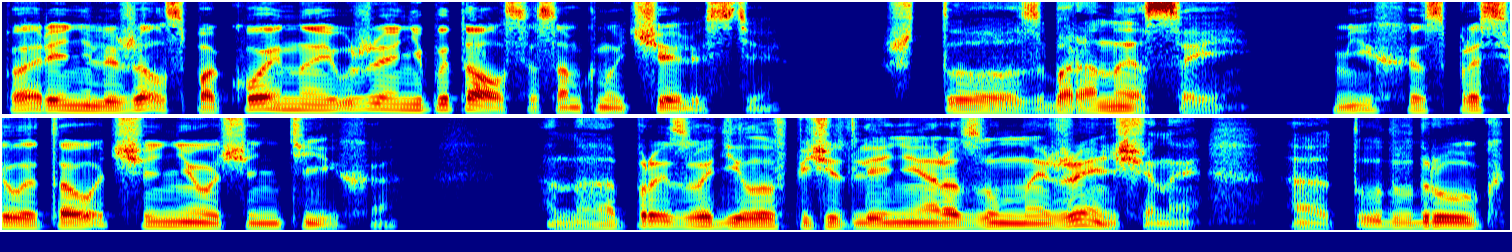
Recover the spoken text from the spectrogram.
Парень лежал спокойно и уже не пытался сомкнуть челюсти. «Что с баронессой?» Миха спросил это очень и очень тихо. Она производила впечатление разумной женщины, а тут вдруг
